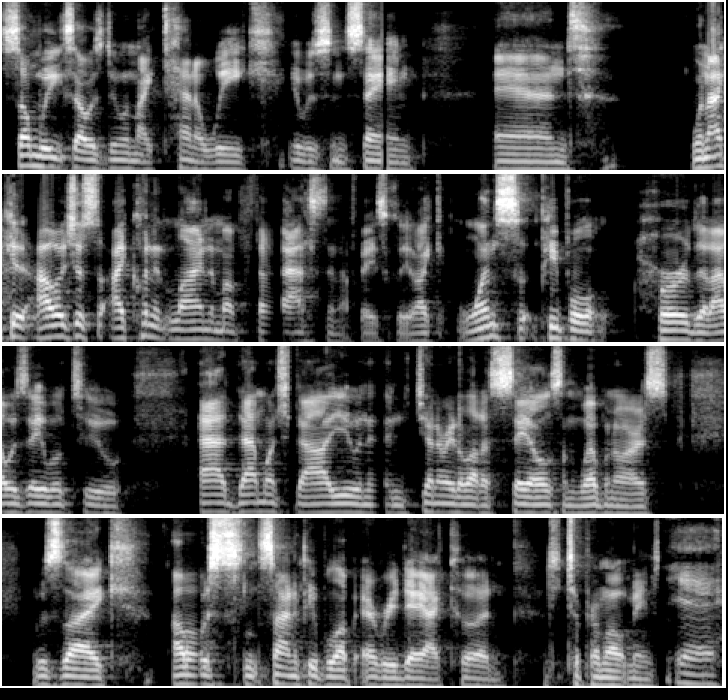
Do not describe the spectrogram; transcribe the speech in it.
some weeks, I was doing like 10 a week. It was insane. And when I could, I was just, I couldn't line them up fast enough, basically. Like once people heard that I was able to add that much value and then generate a lot of sales and webinars, it was like I was signing people up every day I could to promote me. Yeah,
